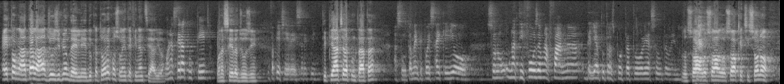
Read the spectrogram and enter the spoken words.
è tornata la Giusy Biondelli, educatore e consulente finanziario. Buonasera a tutti. Buonasera Giusy. Mi fa piacere essere qui. Ti piace la puntata? Assolutamente, poi sai che io sono una tifosa e una fan degli autotrasportatori, assolutamente. Lo so, lo so, lo so che ci sono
